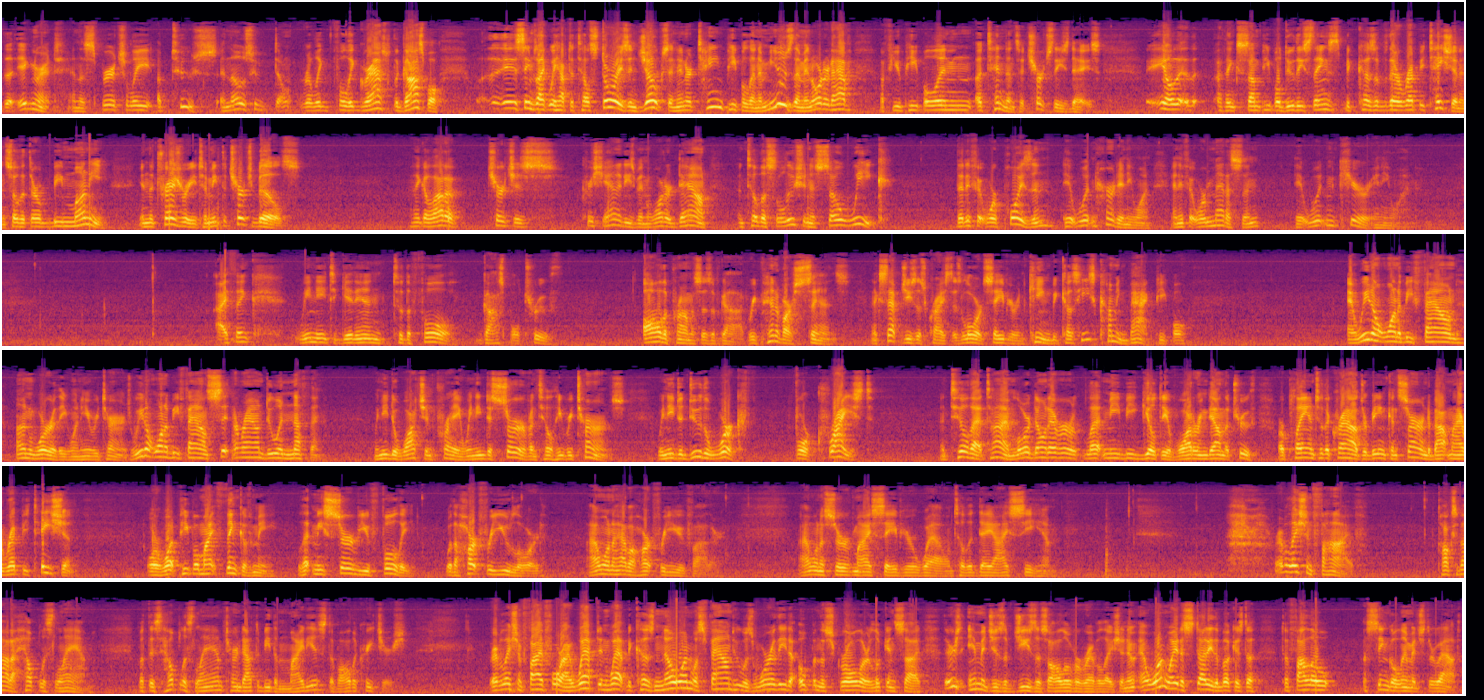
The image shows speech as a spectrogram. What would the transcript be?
the ignorant and the spiritually obtuse and those who don't really fully grasp the gospel. It seems like we have to tell stories and jokes and entertain people and amuse them in order to have a few people in attendance at church these days. You know, I think some people do these things because of their reputation and so that there will be money in the treasury to meet the church bills. I think a lot of churches, Christianity's been watered down until the solution is so weak that if it were poison, it wouldn't hurt anyone. And if it were medicine, it wouldn't cure anyone. I think we need to get into the full gospel truth. All the promises of God. Repent of our sins and accept Jesus Christ as Lord, Savior, and King because He's coming back, people. And we don't want to be found unworthy when He returns. We don't want to be found sitting around doing nothing. We need to watch and pray. We need to serve until He returns. We need to do the work for Christ until that time. Lord, don't ever let me be guilty of watering down the truth or playing to the crowds or being concerned about my reputation or what people might think of me. Let me serve you fully with a heart for you, Lord. I want to have a heart for you, Father. I want to serve my Savior well until the day I see him. Revelation 5 talks about a helpless lamb, but this helpless lamb turned out to be the mightiest of all the creatures. Revelation 5 4, I wept and wept because no one was found who was worthy to open the scroll or look inside. There's images of Jesus all over Revelation. And one way to study the book is to, to follow a single image throughout.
